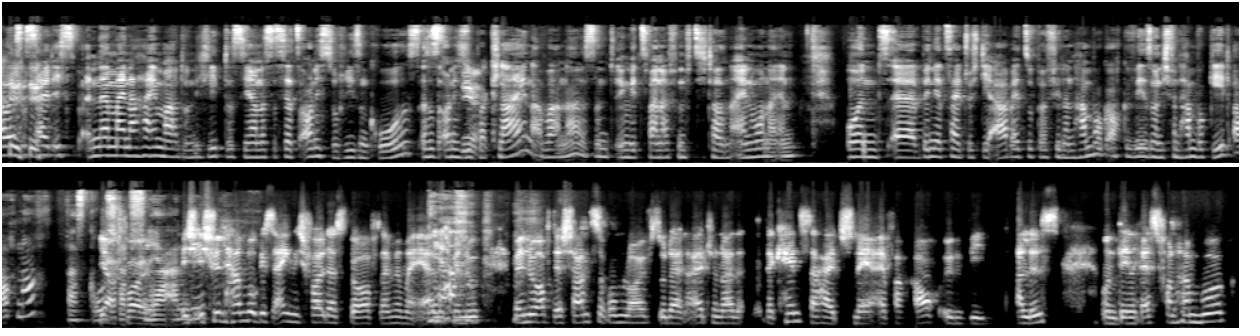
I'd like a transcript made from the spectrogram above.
Aber es ist halt ich, in meiner Heimat und ich liebe das hier und es ist jetzt auch nicht so riesengroß. Es ist auch nicht super ja. klein, aber ne, es sind irgendwie 250.000 EinwohnerInnen. Und äh, bin jetzt halt durch die Arbeit super viel in Hamburg auch gewesen und ich finde, Hamburg geht auch noch, was Großstadtflair ja, angeht. Ich, ich finde, Hamburg ist eigentlich voll das Dorf, seien wir mal ehrlich. Ja. Wenn, du, wenn du auf der Schanze rumläufst oder in Altona, da, da kennst du halt schnell einfach auch irgendwie alles. Und den Rest von Hamburg,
